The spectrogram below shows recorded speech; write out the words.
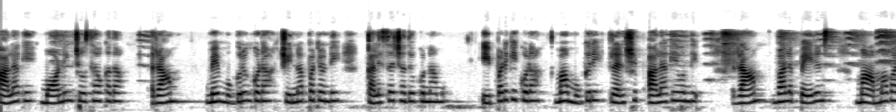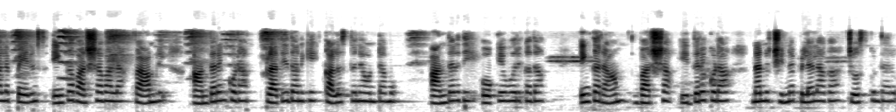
అలాగే మార్నింగ్ చూసావు కదా. రామ్ మేం ముగ్గురం కూడా చిన్నప్పటి నుండి కలిసే చదువుకున్నాము. ఇప్పటికీ కూడా మా ముగ్గురి ఫ్రెండ్షిప్ అలాగే ఉంది. రామ్ వాళ్ళ పేరెంట్స్ మా అమ్మ వాళ్ళ పేరెంట్స్ ఇంకా వర్ష వాళ్ళ ఫ్యామిలీ అందరం కూడా ప్రతిదానికి కలుస్తూనే ఉంటాము. అందరిది ఒకే ఊరు కదా. ఇంకా రామ్ వర్ష ఇద్దరు కూడా నన్ను చిన్న పిల్లలాగా చూసుకుంటారు.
